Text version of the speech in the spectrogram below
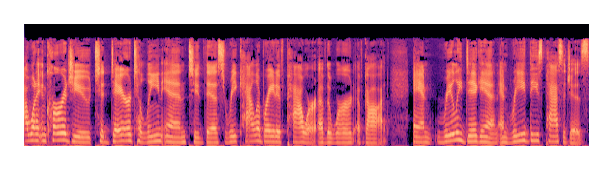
I want to encourage you to dare to lean into this recalibrative power of the Word of God and really dig in and read these passages.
